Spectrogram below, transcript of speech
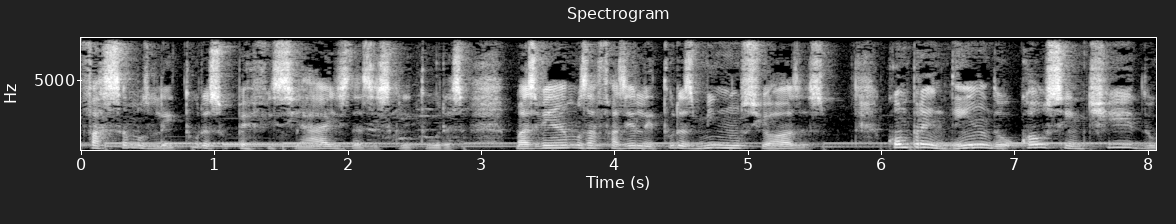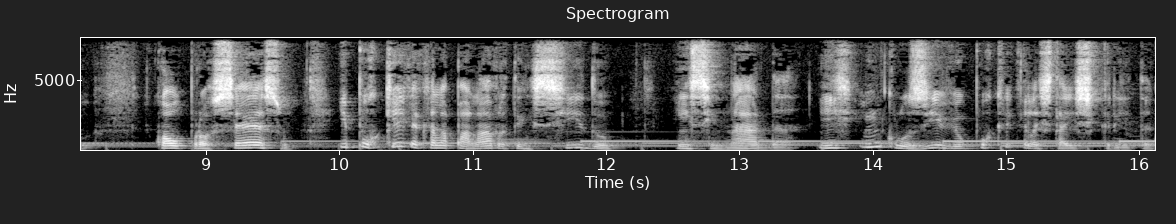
façamos leituras superficiais das Escrituras, mas venhamos a fazer leituras minuciosas, compreendendo qual o sentido, qual o processo e por que, que aquela palavra tem sido ensinada e, inclusive, o porquê que ela está escrita.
